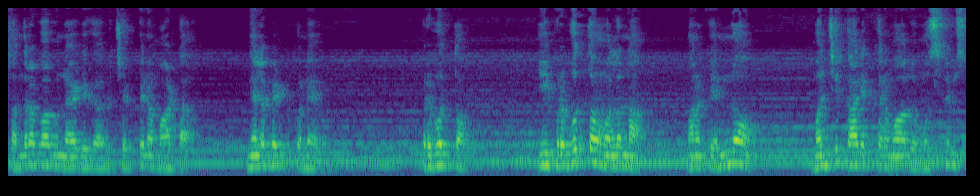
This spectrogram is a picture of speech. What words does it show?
చంద్రబాబు నాయుడు గారు చెప్పిన మాట నిలబెట్టుకునే ప్రభుత్వం. ఈ ప్రభుత్వం వలన మనకు ఎన్నో మంచి కార్యక్రమాలు ముస్లిమ్స్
